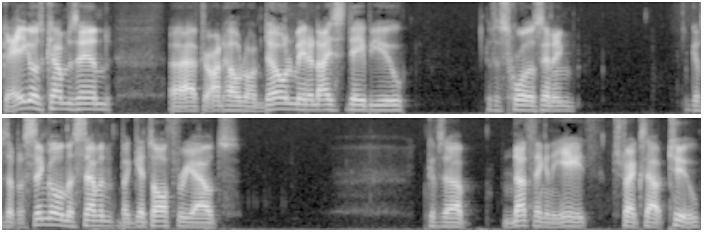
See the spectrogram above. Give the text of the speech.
Gallegos comes in uh, after Angel Rondon made a nice debut with a scoreless inning. Gives up a single in the seventh, but gets all three outs. Gives up nothing in the eighth, strikes out two.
